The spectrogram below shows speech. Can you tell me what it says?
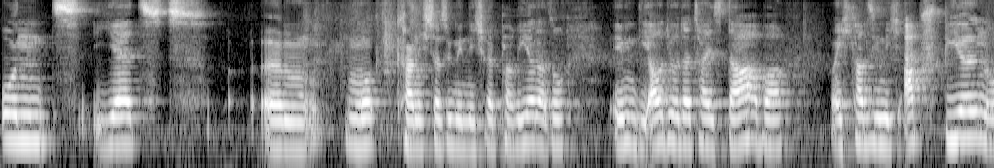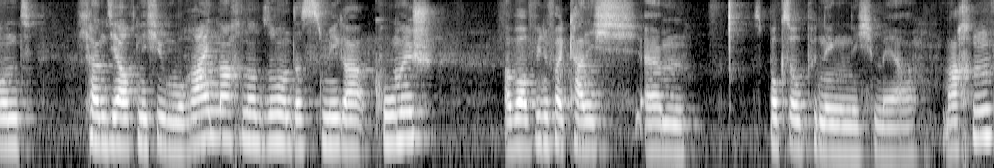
Und jetzt ähm, kann ich das irgendwie nicht reparieren. Also eben die Audiodatei ist da, aber ich kann sie nicht abspielen und ich kann sie auch nicht irgendwo reinmachen und so und das ist mega komisch. Aber auf jeden Fall kann ich ähm, das Box Opening nicht mehr machen.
